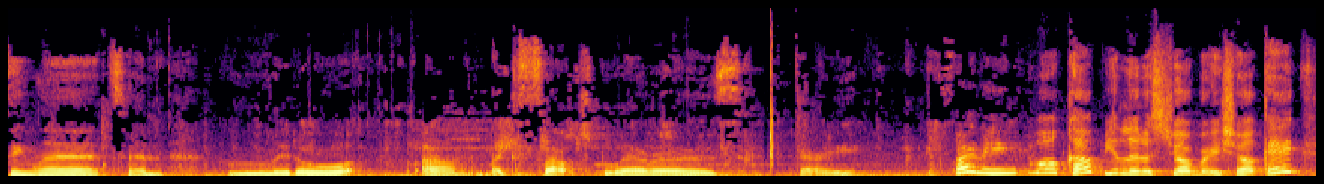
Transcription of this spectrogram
singlets and little um, like slouch boleros. Very exciting. Woke up, you little strawberry shortcake.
